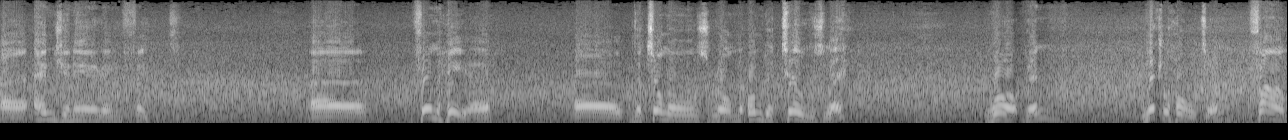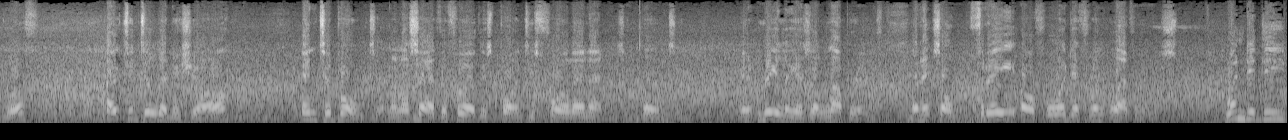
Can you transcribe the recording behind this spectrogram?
uh, engineering feat. Uh, from here, uh, the tunnels run under Tyldesley, Walkden, Little Hulton, Farnworth, out into Linnyshaw, into Bolton, and I say the furthest point is Four Lane Ends in Bolton. It really is a labyrinth, and it's on three or four different levels. When did the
